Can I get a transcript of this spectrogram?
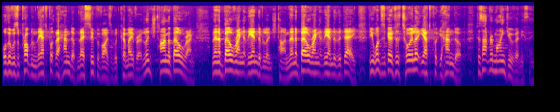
or there was a problem, they had to put their hand up and their supervisor would come over. At lunchtime, a bell rang. And then a bell rang at the end of lunchtime. Then a bell rang at the end of the day. If you wanted to go to the toilet, you had to put your hand up. Does that remind you of anything?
